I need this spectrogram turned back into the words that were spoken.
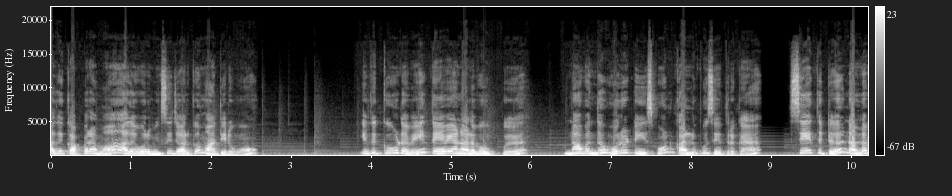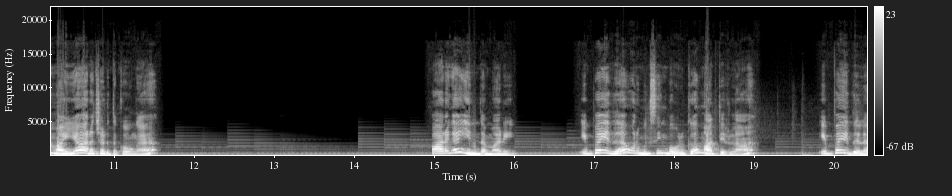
அதுக்கப்புறமா அதை ஒரு மிக்ஸி ஜாருக்கு மாற்றிடுவோம் இது கூடவே தேவையான அளவு உப்பு. நான் வந்து ஒரு டீஸ்பூன் கல்லுப்பு சேர்த்துருக்கேன். சேர்த்துட்டு நல்லா மையாக அரைச்சி எடுத்துக்கோங்க. பாருங்க இந்த மாதிரி. இப்போ இதை ஒரு மிக்சிங் பவுலுக்கு மாற்றிடலாம் இப்போ இதில்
